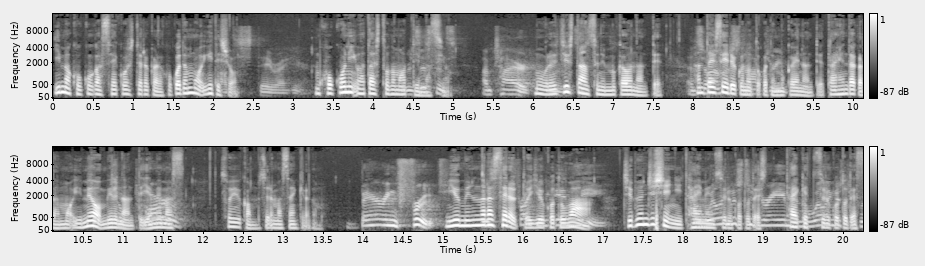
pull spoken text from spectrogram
今ここが成功してるからここでもういいでしょう。もうここに私とどまっていますよ。もうレジスタンスに向かうなんて反対勢力のとこで向かいなんて大変だからもう夢を見るなんてやめます。そういうかもしれませんけれども。身を実らせるということは自分自身に対面することです。対決することです。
